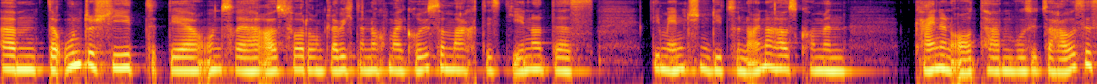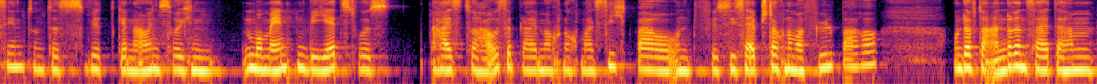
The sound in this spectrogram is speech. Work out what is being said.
Ähm, der Unterschied, der unsere Herausforderung, glaube ich, dann nochmal größer macht, ist jener, dass die Menschen, die zu Neunerhaus kommen, keinen Ort haben, wo sie zu Hause sind. Und das wird genau in solchen Momenten wie jetzt, wo es heißt zu Hause bleiben, auch nochmal sichtbarer und für sie selbst auch nochmal fühlbarer. Und auf der anderen Seite haben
